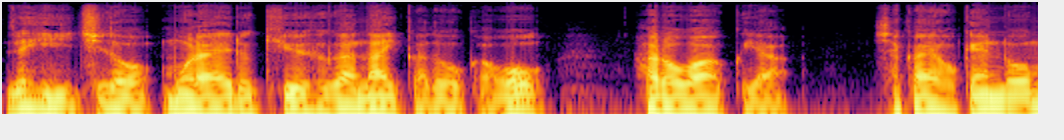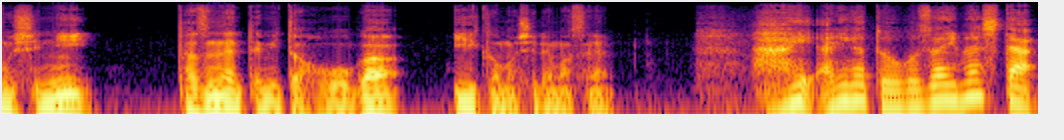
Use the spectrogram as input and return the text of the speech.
ぜひ一度もらえる給付がないかどうかをハローワークや社会保険労務士に尋ねてみた方がいいかもしれません。はい、ありがとうございました。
